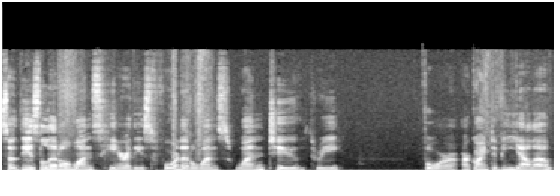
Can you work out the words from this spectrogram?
So these little ones here, these four little ones, one, two, three, four, are going to be yellow.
